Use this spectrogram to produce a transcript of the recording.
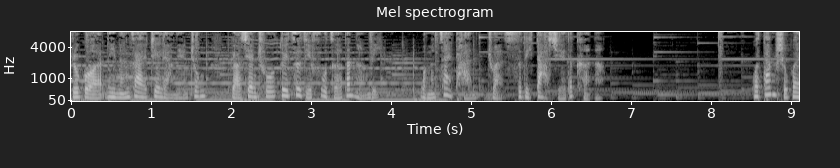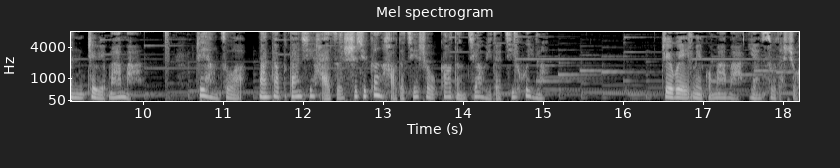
如果你能在这两年中表现出对自己负责的能力，我们再谈转私立大学的可能。我当时问这位妈妈：“这样做难道不担心孩子失去更好的接受高等教育的机会吗？”这位美国妈妈严肃地说：“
